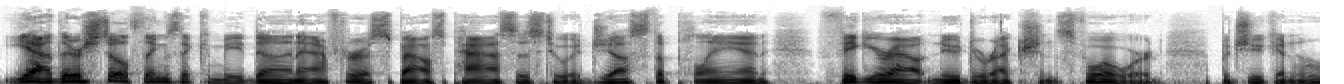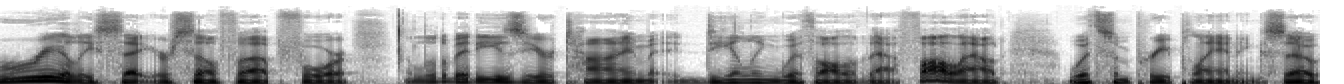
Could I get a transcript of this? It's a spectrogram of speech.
Yeah, there are still things that can be done after a spouse passes to adjust the plan, figure out new directions forward, but you can really set yourself up for a little bit easier time dealing with all of that fallout with some pre planning. So,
